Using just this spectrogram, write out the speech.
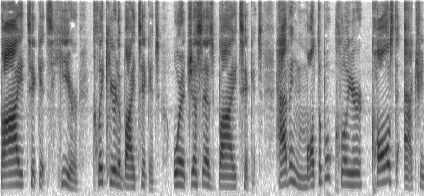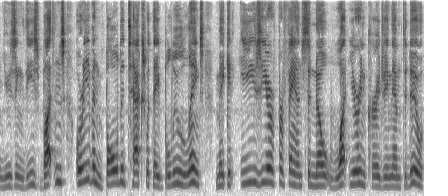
buy tickets here, click here to buy tickets, or it just says buy tickets. Having multiple clear calls to action using these buttons or even bolded text with a blue links make it easier for fans to know what you're encouraging them to do,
